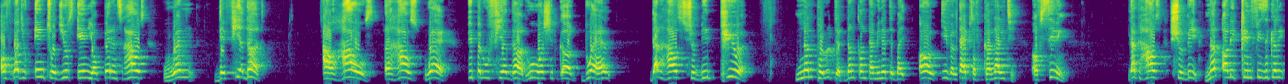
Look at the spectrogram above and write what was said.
of what you introduce in your parents' house when they fear God. Our house, a house where people who fear God, who worship God, dwell, that house should be pure, non polluted, non contaminated by all evil types of carnality, of sinning. That house should be not only clean physically,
